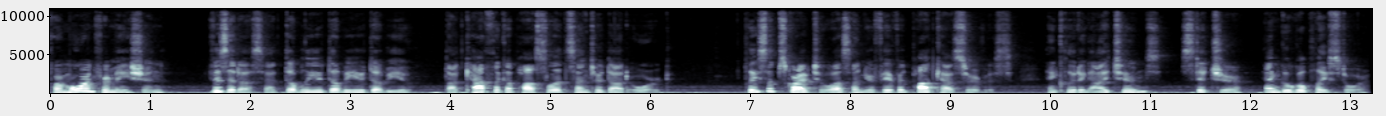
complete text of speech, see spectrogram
For more information, visit us at www.catholicapostolatecenter.org. Please subscribe to us on your favorite podcast service, including iTunes, Stitcher, and Google Play Store.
